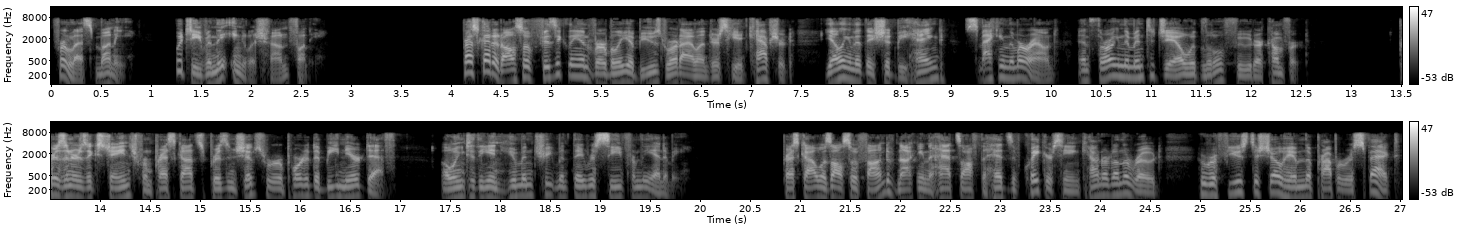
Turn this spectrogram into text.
for less money, which even the English found funny. Prescott had also physically and verbally abused Rhode Islanders he had captured, yelling that they should be hanged, smacking them around, and throwing them into jail with little food or comfort. Prisoners exchanged from Prescott's prison ships were reported to be near death, owing to the inhuman treatment they received from the enemy. Prescott was also fond of knocking the hats off the heads of Quakers he encountered on the road who refused to show him the proper respect,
